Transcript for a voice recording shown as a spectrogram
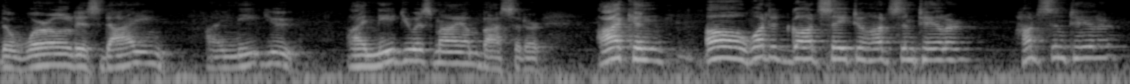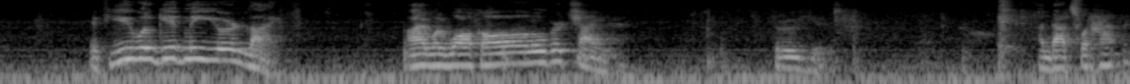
The world is dying. I need you. I need you as my ambassador. I can. Oh, what did God say to Hudson Taylor? Hudson Taylor, if you will give me your life, I will walk all over China through you. And that's what happened.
